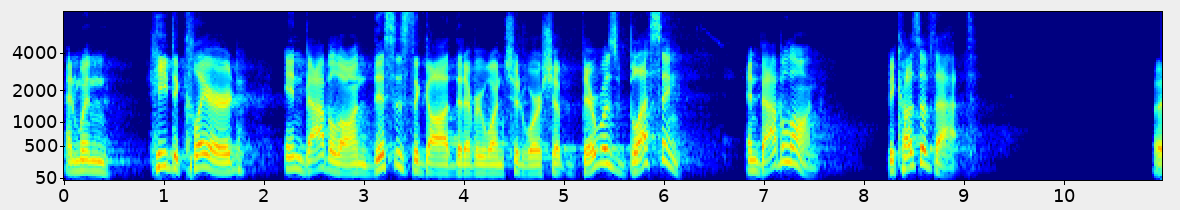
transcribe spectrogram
And when he declared in Babylon, This is the God that everyone should worship, there was blessing in Babylon because of that. Uh,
